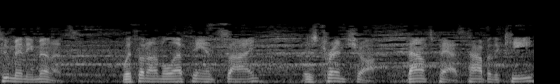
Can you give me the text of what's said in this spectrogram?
too many minutes. With it on the left hand side is Trenshaw. Bounce pass, top of the key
